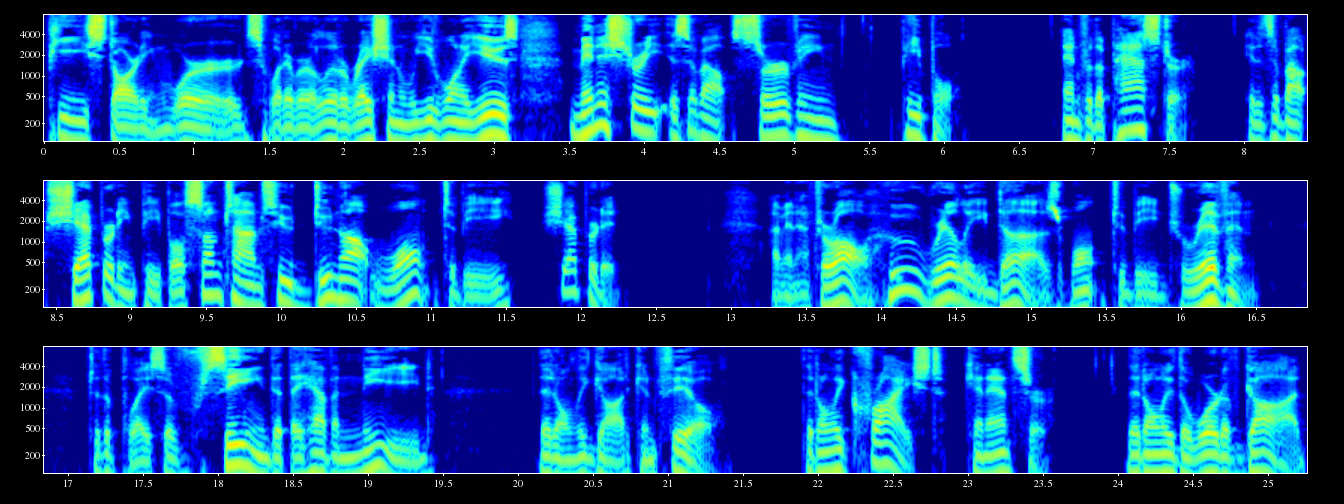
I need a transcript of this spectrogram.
P starting words, whatever alliteration you'd want to use. Ministry is about serving people. And for the pastor, it is about shepherding people, sometimes who do not want to be shepherded. I mean, after all, who really does want to be driven to the place of seeing that they have a need that only God can fill, that only Christ can answer, that only the Word of God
